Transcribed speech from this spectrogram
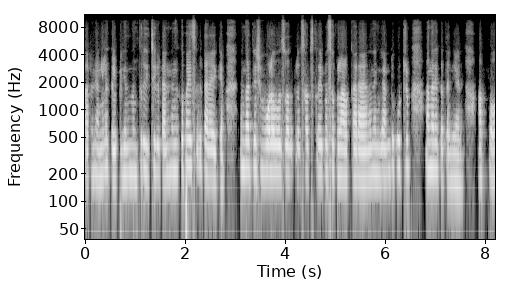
പറഞ്ഞ് ഞങ്ങളെ കേൾപ്പിക്കുന്നത് നിങ്ങൾക്ക് റീച്ച് കിട്ടാൻ നിങ്ങൾക്ക് പൈസ കിട്ടാനായിരിക്കാം. നിങ്ങൾക്ക് അത്യാവശ്യം ഫോളോവേഴ്സും അതുപോലെ സബ്സ്ക്രൈബേഴ്സും ഒക്കെ ഉള്ള ആൾക്കാരായാലും നിങ്ങൾ രണ്ടു കൂട്ടരും അങ്ങനെയൊക്കെ തന്നെയാണ്. അപ്പോൾ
